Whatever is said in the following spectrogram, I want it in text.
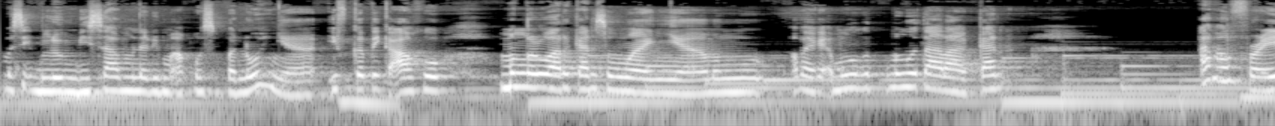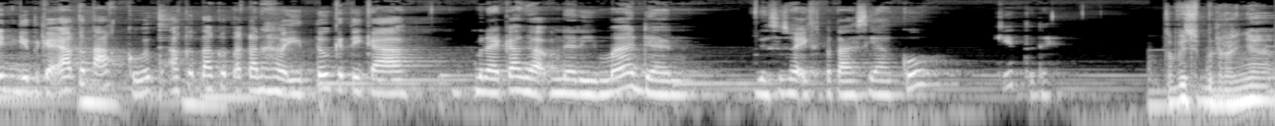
masih belum bisa menerima aku sepenuhnya if ketika aku mengeluarkan semuanya mengu, apa ya, kayak mengu- mengutarakan I'm afraid gitu kayak aku takut aku takut akan hal itu ketika mereka nggak menerima dan gak sesuai ekspektasi aku gitu deh Tapi sebenarnya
